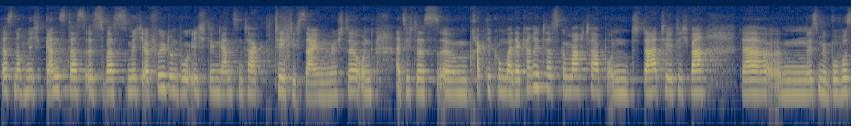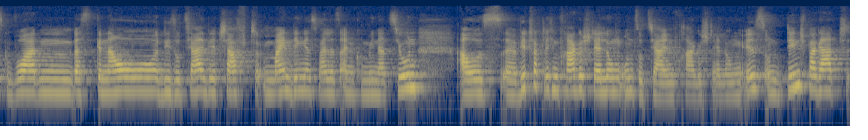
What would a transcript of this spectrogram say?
das noch nicht ganz das ist, was mich erfüllt und wo ich den ganzen Tag tätig sein möchte. Und als ich das ähm, Praktikum bei der Caritas gemacht habe und da tätig war, da ähm, ist mir bewusst geworden, dass genau die Sozialwirtschaft mein Ding ist, weil es eine Kombination aus äh, wirtschaftlichen Fragestellungen und sozialen Fragestellungen ist. Und den Spagat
